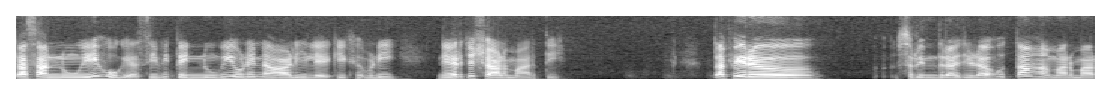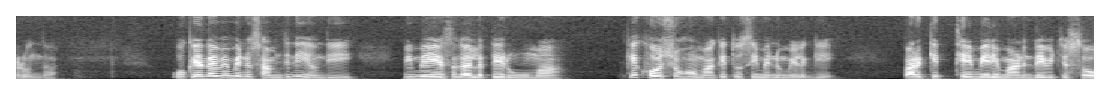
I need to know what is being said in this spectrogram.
ਤਾਂ ਸਾਨੂੰ ਇਹ ਹੋ ਗਿਆ ਸੀ ਵੀ ਤੈਨੂੰ ਵੀ ਉਹਨੇ ਨਾਲ ਹੀ ਲੈ ਕੇ ਖਵਣੀ, ਨਹਿਰ 'ਚ ਛਾਲ ਮਾਰਤੀ। ਤਾਂ ਫਿਰ ਸੁਰਿੰਦਰਾ ਜਿਹੜਾ ਉਹ ਤਾਹਾਂ ਮਾਰ ਮਾਰ ਰੋਂਦਾ। ਉਹ ਕਹਿੰਦਾ ਵੀ ਮੈਨੂੰ ਸਮਝ ਨਹੀਂ ਆਉਂਦੀ ਵੀ ਮੈਂ ਇਸ ਗੱਲ ਤੇ ਰੋਵਾਂ ਕਿ ਖੁਸ਼ ਹੋਵਾਂ ਕਿ ਤੁਸੀਂ ਮੈਨੂੰ ਮਿਲ ਗਏ। ਪਰ ਕਿੱਥੇ ਮੇਰੇ ਮਨ ਦੇ ਵਿੱਚ ਸੌ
